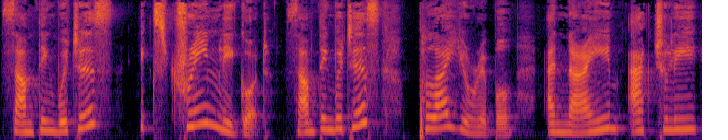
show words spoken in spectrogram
something which is extremely good, something which is pleasurable. And Naim actually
